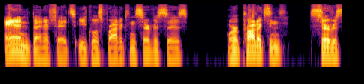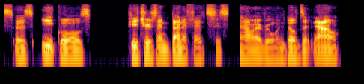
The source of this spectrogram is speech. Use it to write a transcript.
and benefits equals products and services, or products and services equals features and benefits is how everyone builds it now.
